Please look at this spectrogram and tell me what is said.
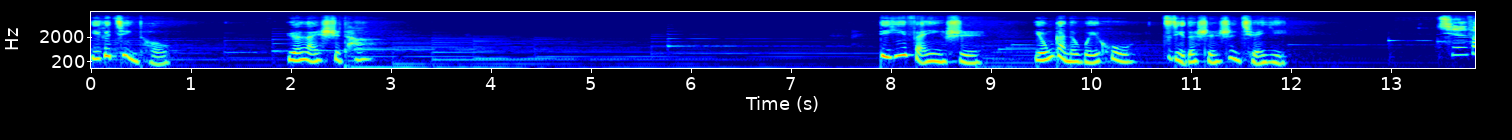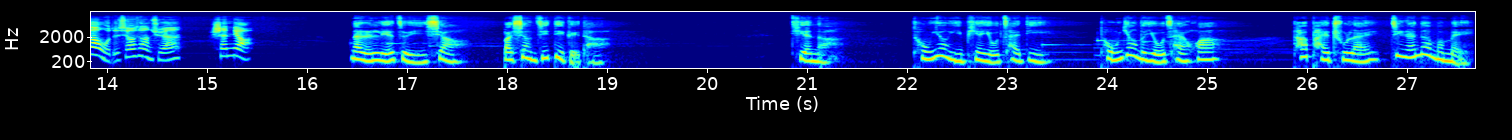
一个镜头。原来是他。第一反应是，勇敢的维护自己的神圣权益。侵犯我的肖像权，删掉。那人咧嘴一笑，把相机递给他。天哪，同样一片油菜地，同样的油菜花，他拍出来竟然那么美。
